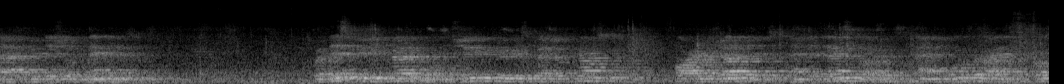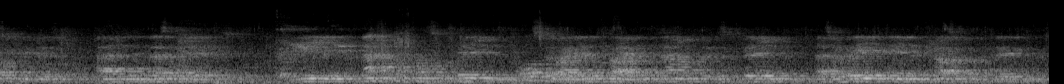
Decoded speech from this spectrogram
uh, judicial mechanism. For this to be credible, it should include a special counsel, foreign judges and defense lawyers, and authorized prosecutors and investigators. The national consultation also identified international participation as a way to gain the trust of the victims.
